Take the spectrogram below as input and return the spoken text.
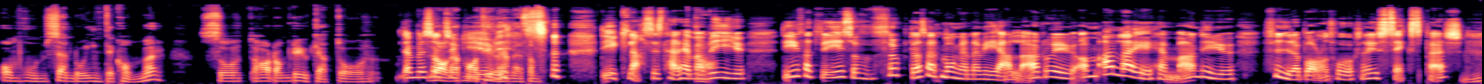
om hon sen då inte kommer så har de dukat och Ja, lagat mat till vi. henne som Det är ju klassiskt här hemma. Ja. Vi är ju, det är för att vi är så fruktansvärt många när vi är alla. Då är ju, om alla är hemma, det är ju fyra barn och två vuxna, det är ju sex pers. Mm.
